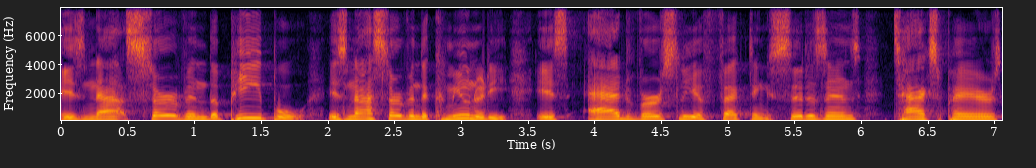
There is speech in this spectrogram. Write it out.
is not serving the people. It's not serving the community. It's adversely affecting citizens, taxpayers,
